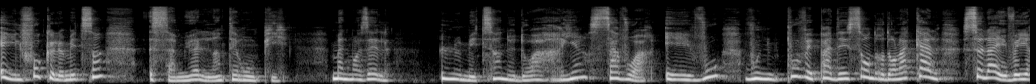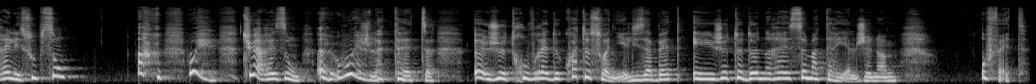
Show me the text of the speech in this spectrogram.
et il faut que le médecin. Samuel l'interrompit. Mademoiselle, le médecin ne doit rien savoir, et vous, vous ne pouvez pas descendre dans la cale, cela éveillerait les soupçons. Ah, oui, tu as raison. Euh, où ai-je la tête? Euh, Je trouverai de quoi te soigner, Elisabeth, et je te donnerai ce matériel, jeune homme. Au fait,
